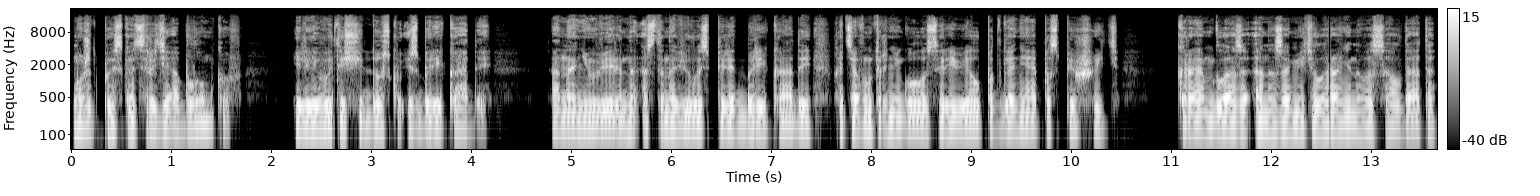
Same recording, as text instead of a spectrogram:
Может, поискать среди обломков или вытащить доску из баррикады. Она неуверенно остановилась перед баррикадой, хотя внутренний голос ревел, подгоняя поспешить. Краем глаза она заметила раненого солдата,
